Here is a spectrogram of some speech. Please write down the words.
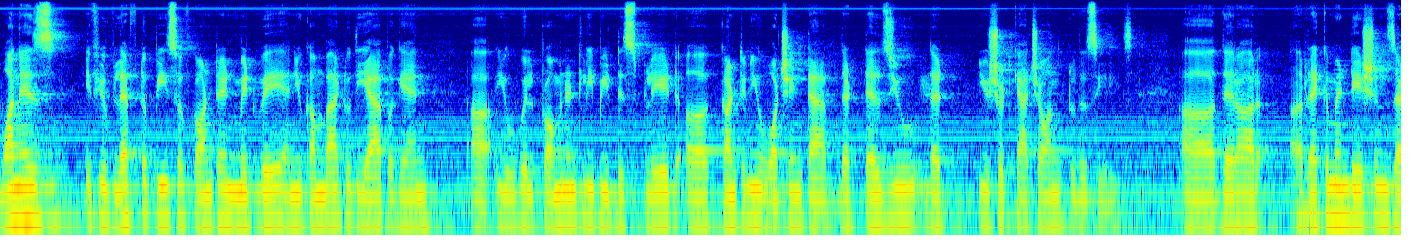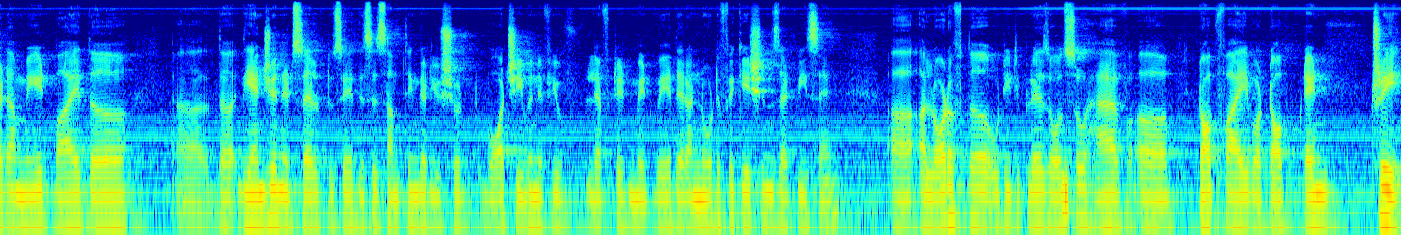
One is if you've left a piece of content midway and you come back to the app again, uh, you will prominently be displayed a continue watching tab that tells you that you should catch on to the series. Uh, there are uh, recommendations that are made by the uh, the, the engine itself to say this is something that you should watch even if you've left it midway. There are notifications that we send. Uh, a lot of the OTT players also have a top 5 or top 10 tray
